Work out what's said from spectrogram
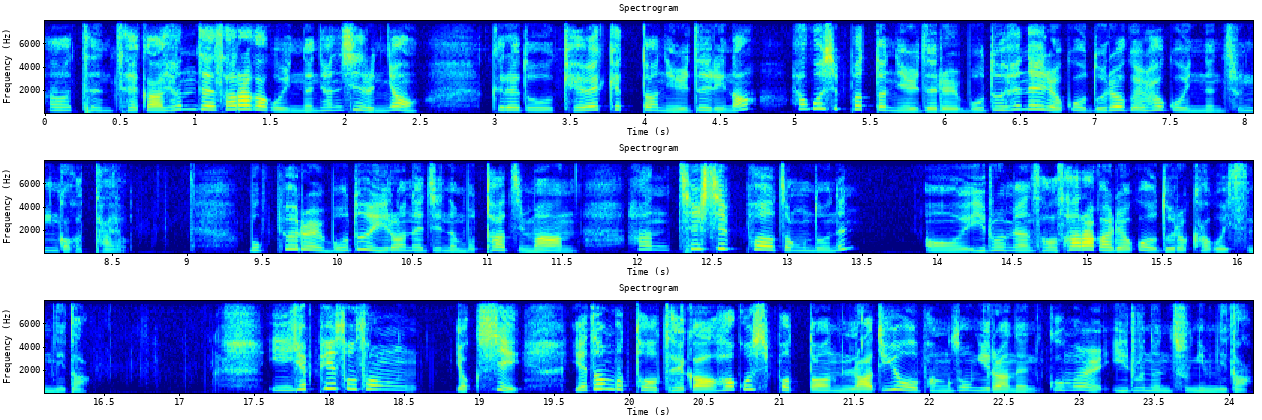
아무튼 제가 현재 살아가고 있는 현실은요. 그래도 계획했던 일들이나 하고 싶었던 일들을 모두 해내려고 노력을 하고 있는 중인 것 같아요. 목표를 모두 이뤄내지는 못하지만 한 70% 정도는 어, 이루면서 살아가려고 노력하고 있습니다. 이 해피소성 역시 예전부터 제가 하고 싶었던 라디오 방송이라는 꿈을 이루는 중입니다.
